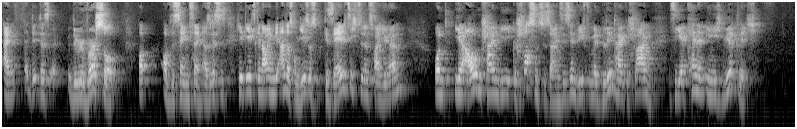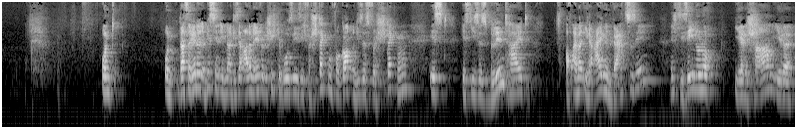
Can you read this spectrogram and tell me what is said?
ein, das, the reversal of, of the same thing. Also das ist, hier geht es genau irgendwie andersrum. Jesus gesellt sich zu den zwei Jüngern und ihre Augen scheinen wie geschlossen zu sein. Sie sind wie mit Blindheit geschlagen. Sie erkennen ihn nicht wirklich. Und, und das erinnert ein bisschen eben an diese Adam und Eva Geschichte, wo sie sich verstecken vor Gott. Und dieses Verstecken ist, ist dieses Blindheit, auf einmal ihren eigenen Wert zu sehen. Nicht? Sie sehen nur noch ihren Charme, ihre,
